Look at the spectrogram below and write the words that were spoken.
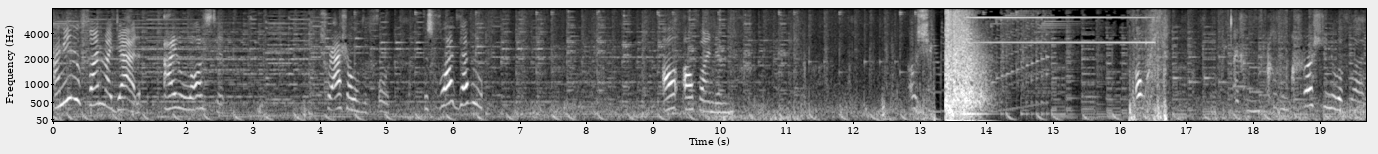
I need to find my dad. I lost him. Trash all over the floor. There's flags everywhere. I'll, I'll find him. Oh shit. Oh, I've crushed into a flag.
